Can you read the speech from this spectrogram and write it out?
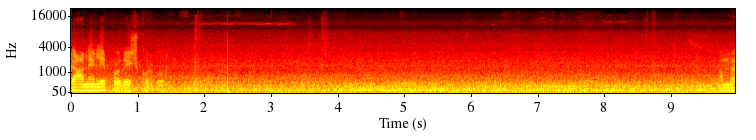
টার্নেলে প্রবেশ করব। আমরা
